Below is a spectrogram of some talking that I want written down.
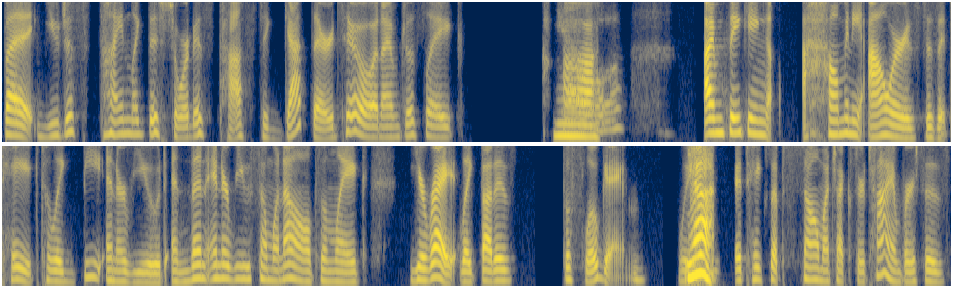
but you just find like the shortest paths to get there too. And I'm just like, yeah. How? I'm thinking, how many hours does it take to like be interviewed and then interview someone else? And like, you're right. Like, that is the slow game. Like, yeah. It takes up so much extra time versus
